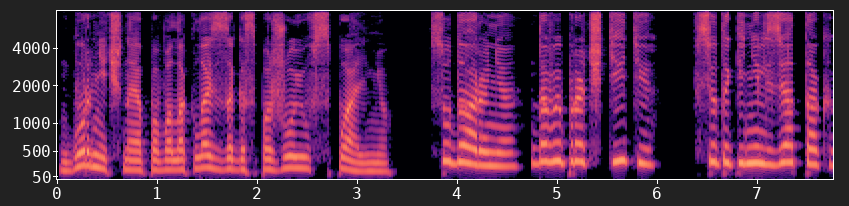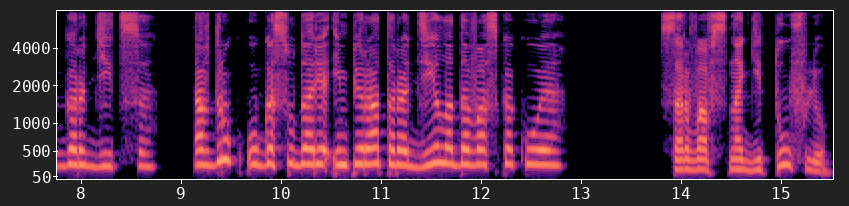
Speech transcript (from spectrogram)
Горничная поволоклась за госпожою в спальню. «Сударыня, да вы прочтите, все-таки нельзя так гордиться. А вдруг у государя-императора дело до вас какое?» Сорвав с ноги туфлю,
